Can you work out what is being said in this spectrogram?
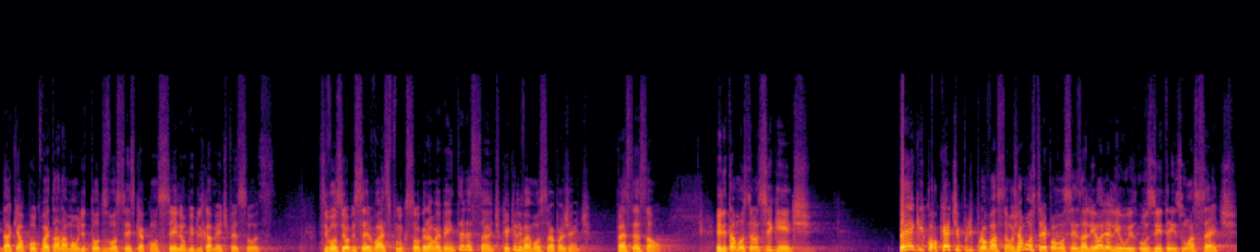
daqui a pouco vai estar na mão de todos vocês que aconselham biblicamente pessoas. Se você observar esse fluxograma, é bem interessante. O que, que ele vai mostrar para a gente? Presta atenção. Ele está mostrando o seguinte: Pegue qualquer tipo de provação. Eu já mostrei para vocês ali, olha ali os itens 1 a 7.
